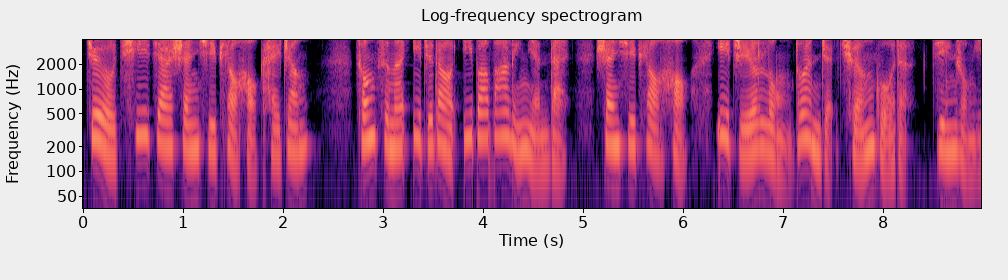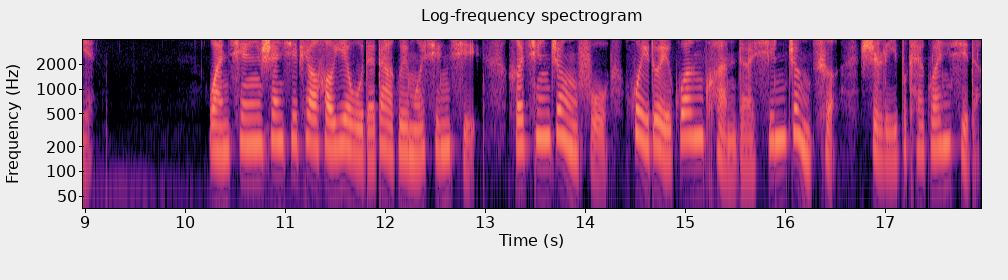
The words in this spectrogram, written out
就有七家山西票号开张。从此呢，一直到一八八零年代，山西票号一直垄断着全国的金融业。晚清山西票号业务的大规模兴起，和清政府汇兑官款的新政策是离不开关系的。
